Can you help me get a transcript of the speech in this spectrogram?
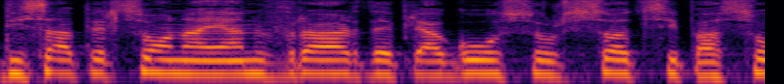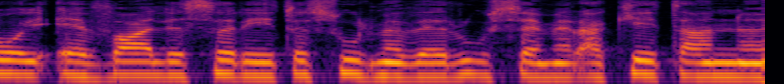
Disa persona janë vrarë dhe plagosur sot si pasojë e valës së re të sulmeve ruse me raketa në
